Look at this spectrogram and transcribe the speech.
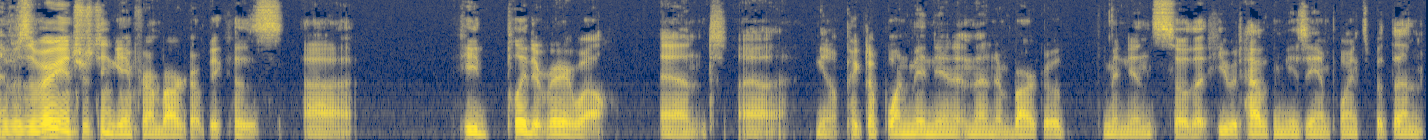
it was a very interesting game for Embargo because uh, he played it very well and uh, you know picked up one minion and then embargoed the minions so that he would have the museum points, but then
